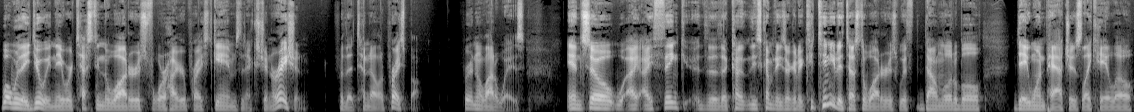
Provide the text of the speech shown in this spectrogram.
what were they doing? They were testing the waters for higher priced games the next generation for that $10 price bump for in a lot of ways. And so I, I think the, the these companies are going to continue to test the waters with downloadable day one patches like Halo.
